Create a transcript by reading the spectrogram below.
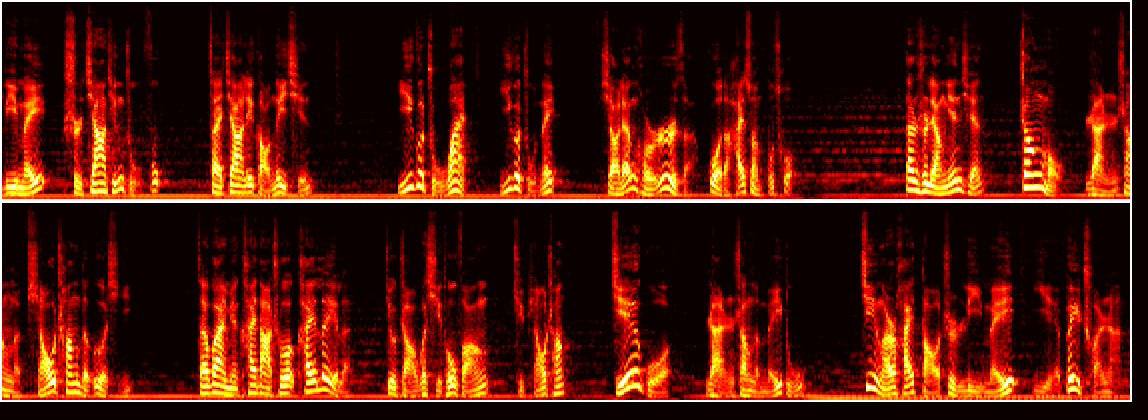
李梅是家庭主妇，在家里搞内勤，一个主外，一个主内，小两口日子过得还算不错。但是两年前，张某染上了嫖娼的恶习，在外面开大车开累了，就找个洗头房去嫖娼，结果染上了梅毒，进而还导致李梅也被传染了，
